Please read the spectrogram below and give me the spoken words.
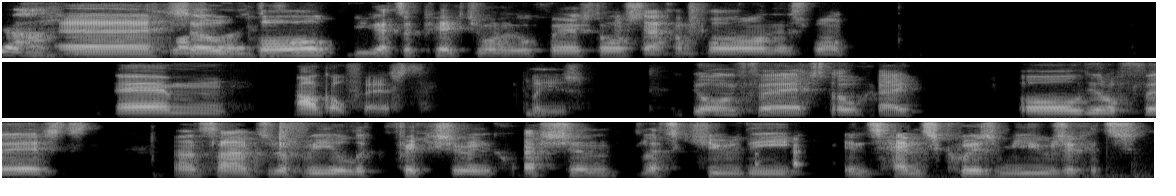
Yeah. Uh, so, Paul, you get to pick. Do you want to go first or second, Paul, on this one? Um, I'll go first, please. Going first, okay. Paul, you're up first. And time to reveal the fixture in question. Let's cue the intense quiz music. It's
